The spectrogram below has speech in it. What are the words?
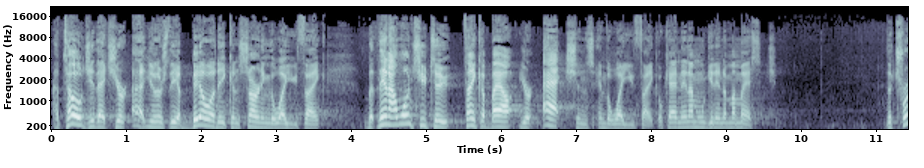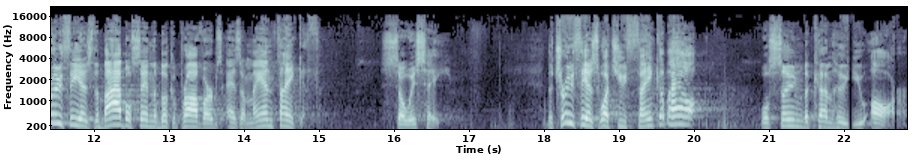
I told you that uh, you know, there's the ability concerning the way you think, but then I want you to think about your actions in the way you think, okay? And then I'm going to get into my message. The truth is, the Bible said in the book of Proverbs, as a man thinketh, so is he. The truth is, what you think about will soon become who you are.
